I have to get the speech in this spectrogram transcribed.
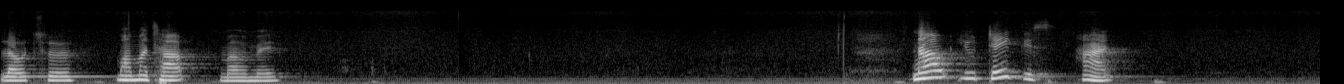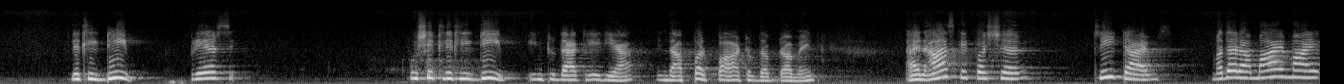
Lao Tzu, Muhammad Sahib. Mahomet. Now you take this hand little deep, prayers, push it little deep into that area in the upper part of the abdomen and ask a question three times Mother, am I my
